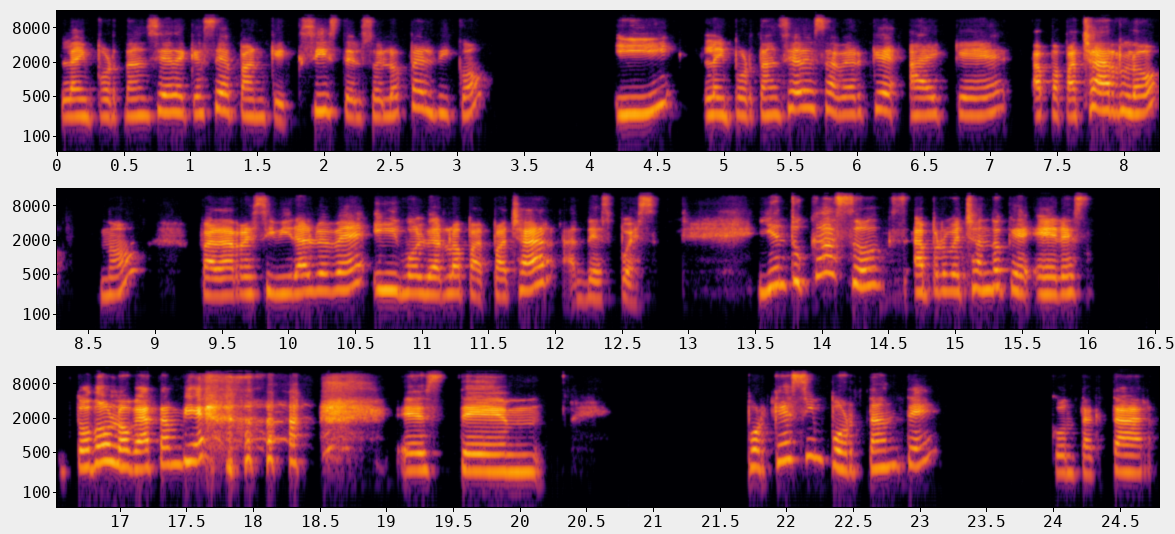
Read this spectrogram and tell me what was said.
la importancia de que sepan que existe el suelo pélvico y la importancia de saber que hay que apapacharlo, ¿no? Para recibir al bebé y volverlo a apapachar después. Y en tu caso, aprovechando que eres todóloga también. este, ¿por qué es importante contactar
